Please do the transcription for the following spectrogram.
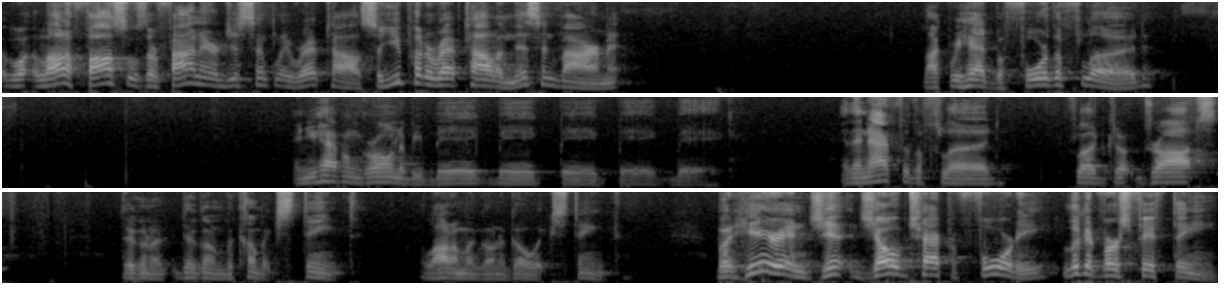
a lot of fossils they're finding are just simply reptiles. So, you put a reptile in this environment, like we had before the flood, and you have them growing to be big, big, big, big, big. And then after the flood, flood drops, they're going to they're to become extinct. A lot of them are going to go extinct. But here in Job chapter 40, look at verse 15.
